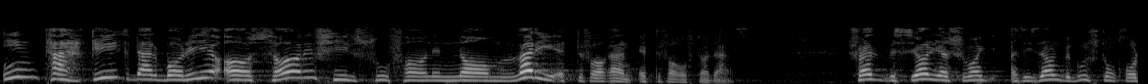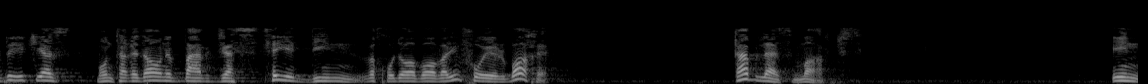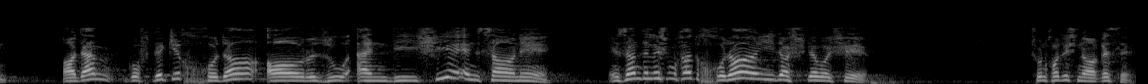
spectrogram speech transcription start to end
این تحقیق درباره آثار فیلسوفان ناموری اتفاقا اتفاق افتاده است. شاید بسیاری از شما عزیزان به گوشتون خورده یکی از منتقدان برجسته دین و خداباوری فویرباخه قبل از مارکس. این آدم گفته که خدا آرزو اندیشی انسانه انسان دلش می‌خواد خدایی داشته باشه. چون خودش ناقصه.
